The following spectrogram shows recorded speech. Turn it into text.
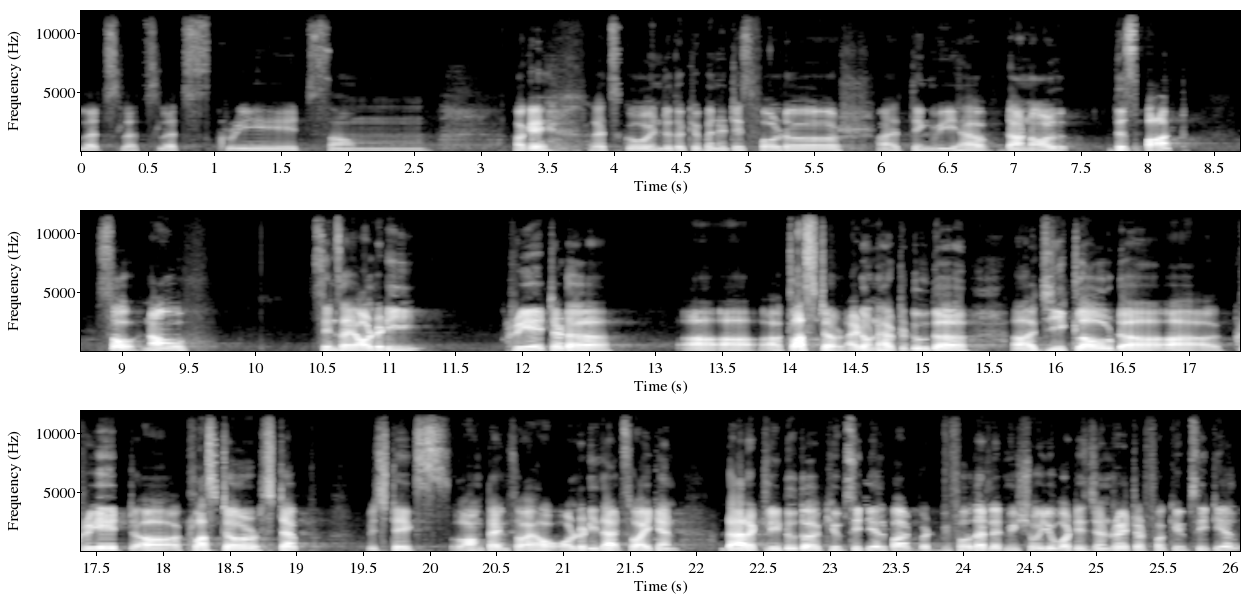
let's let's let's create some Okay, let's go into the Kubernetes folder. I think we have done all this part. So now, since I already created a, a, a cluster, I don't have to do the uh, gcloud uh, uh, create cluster step, which takes a long time. So I have already that. So I can directly do the kubectl part. But before that, let me show you what is generated for kubectl.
